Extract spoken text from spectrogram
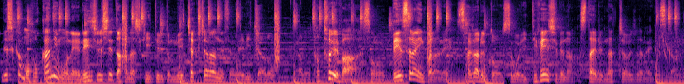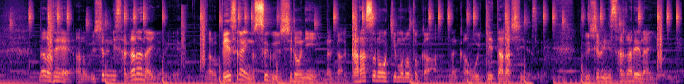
でしかも他にもね練習してた話聞いてるとめちゃくちゃなんですよねリチャード。あの例えばそのベースラインからね下がるとすごいディフェンシブなスタイルになっちゃうじゃないですか。なのであの後ろに下がらないようにねあのベースラインのすぐ後ろになんかガラスの置物とかなんか置いてたらしいですね。後ろに下がれないようにね。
